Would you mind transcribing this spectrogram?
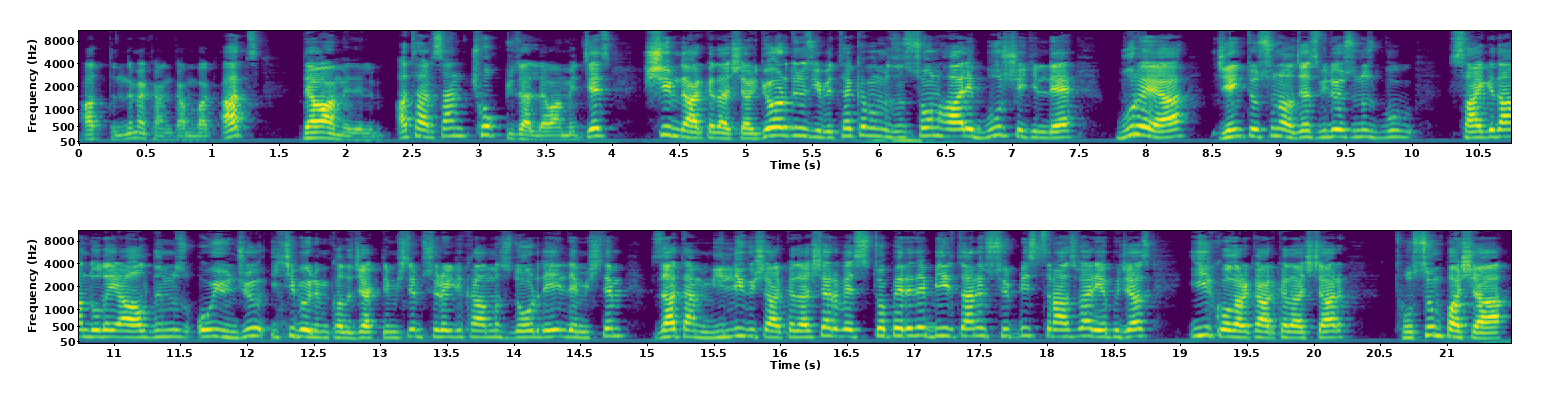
Attın değil mi kankam? Bak at. Devam edelim. Atarsan çok güzel devam edeceğiz. Şimdi arkadaşlar gördüğünüz gibi takımımızın son hali bu şekilde. Buraya Cenk Tosun alacağız. Biliyorsunuz bu saygıdan dolayı aldığımız oyuncu 2 bölüm kalacak demiştim. Sürekli kalması doğru değil demiştim. Zaten milli güç arkadaşlar ve stopere de bir tane sürpriz transfer yapacağız. İlk olarak arkadaşlar Tosun Paşa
